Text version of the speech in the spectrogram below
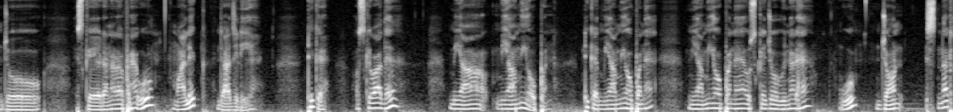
जो इसके रनर अप है वो मालिक जाजरी है। ठीक है? उसके बाद है मिया, मियामी ओपन। ठीक है, मियामी ओपन है। मियामी ओपन है, उसके जो विनर है, वो जॉन स्नर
